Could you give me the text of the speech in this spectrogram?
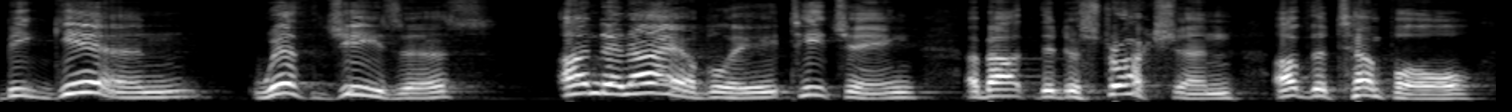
begin with Jesus undeniably teaching about the destruction of the temple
